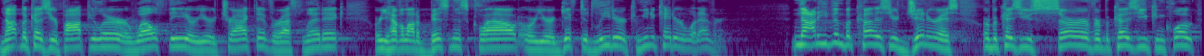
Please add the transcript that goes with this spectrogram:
Not because you're popular or wealthy or you're attractive or athletic or you have a lot of business clout or you're a gifted leader or communicator or whatever. Not even because you're generous or because you serve or because you can quote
